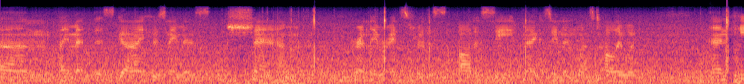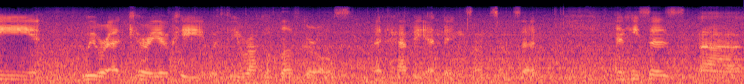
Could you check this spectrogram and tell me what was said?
um, I met this guy whose name is Sham, currently writes for this Odyssey magazine in West Hollywood, and he, we were at karaoke with the Rock of Love Girls at Happy Endings on Sunset, and he says, uh,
